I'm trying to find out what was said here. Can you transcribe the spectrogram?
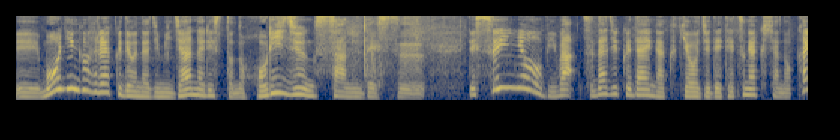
えーモーニングフラッグでおなじみジャーナリストの堀潤さんです。で水曜日は津田塾大学教授で哲学者の茅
